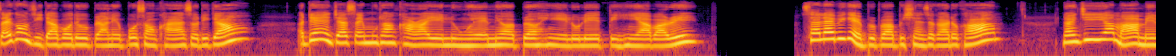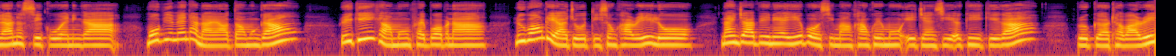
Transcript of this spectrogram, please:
စိုက်ကောင်စီတာဘော်တို့ပြန်လေပို့ဆောင်ခံရဆိုဒီကောင်အတဲ့အကြဆိုင်မှုထန်းခါရရဲ့လူငယ်အမြောက်အပြောဟင်းရလို့လေတည်ဟင်ရပါရီဆယ်လဲပြီးကပြပပရှင်စကားတို့ခါ နိုင်ဂျီးယားမှာမေလ29ရက်နေ့ကမိုးပြင်းပြင်းထန်ထန်ရောက်တော်မူကောင်ရီကီခါမွန်ဖရိုက်ပေါ်ပနာလူပေါင်းတရာကျော်တီဆုံခါရီလို့နိုင်ဂျာပြည်နယ်အရေးပေါ်စီမံခန့်ခွဲမှုအေဂျင်စီအကြီးအကဲကဘရူကာထဘာရီ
